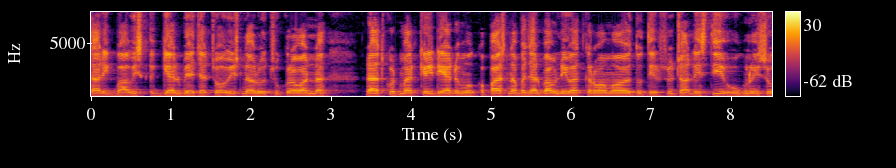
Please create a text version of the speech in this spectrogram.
તારીખ બાવીસ અગિયાર બે હજાર ચોવીસના રોજ શુક્રવારના રાજકોટ માર્કેટ યાર્ડમાં કપાસના બજાર ભાવની વાત કરવામાં આવે તો તેરસો ચાલીસથી ઓગણીસો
